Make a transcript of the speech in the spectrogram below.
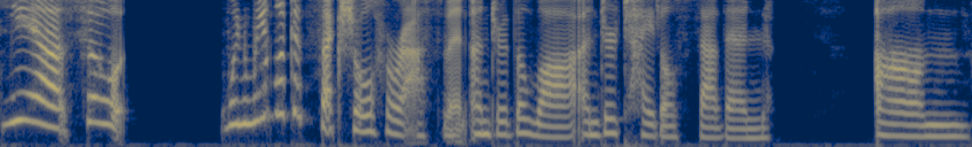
Yeah, so when we look at sexual harassment under the law, under Title VII, um,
